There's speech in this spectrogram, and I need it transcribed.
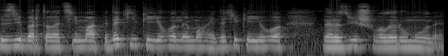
Зіберта на цій мапі, де тільки його немає, де тільки його не розвішували румуни.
